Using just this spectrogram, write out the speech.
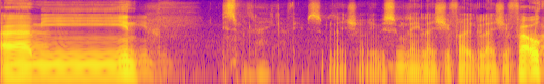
آمين. بسم الله كافي بسم الله شافي بسم الله لا شفاء إلا شفاءك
